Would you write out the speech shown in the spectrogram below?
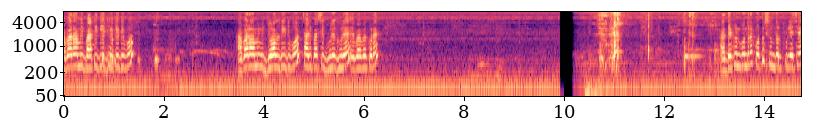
আবার আমি বাটি দিয়ে ঢেকে দেব। আবার আমি জল দিয়ে দিব চারিপাশে ঘুরে ঘুরে এভাবে করে। আর দেখুন বন্ধুরা কত সুন্দর ফুলেছে।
